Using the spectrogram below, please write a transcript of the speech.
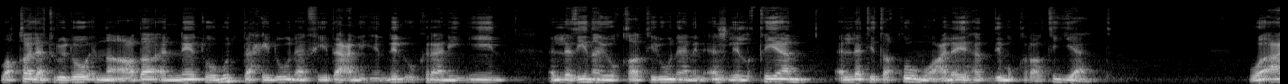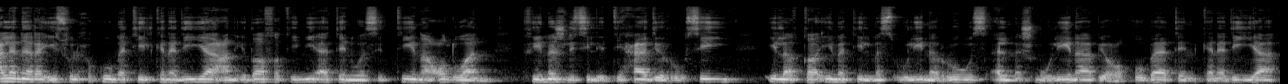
وقال ترودو إن أعضاء الناتو متحدون في دعمهم للأوكرانيين الذين يقاتلون من أجل القيم التي تقوم عليها الديمقراطيات. وأعلن رئيس الحكومة الكندية عن إضافة 160 عضوا في مجلس الاتحاد الروسي إلى قائمة المسؤولين الروس المشمولين بعقوبات كندية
